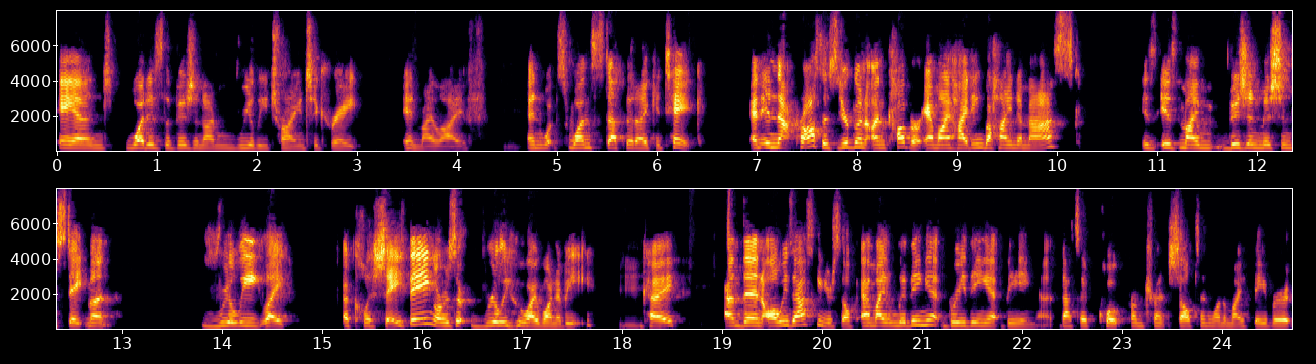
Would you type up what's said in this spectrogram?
And what is the vision I'm really trying to create in my life? Hmm. And what's one step that I could take? And in that process, you're going to uncover am I hiding behind a mask? Is, is my vision mission statement really like a cliche thing or is it really who I want to be? Mm. Okay and then always asking yourself, am I living it, breathing it, being it? That's a quote from Trent Shelton, one of my favorite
